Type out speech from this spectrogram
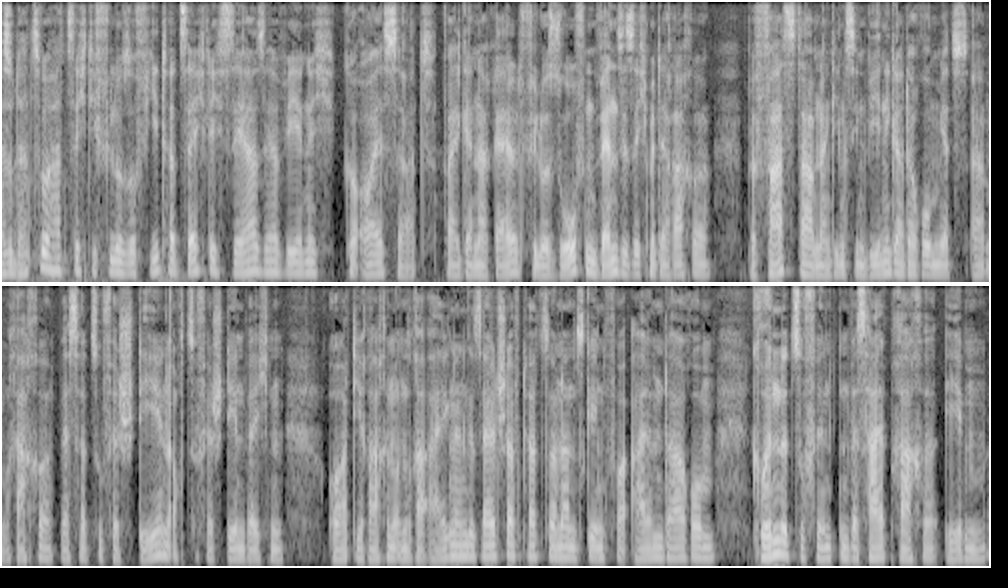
Also dazu hat sich die Philosophie tatsächlich sehr, sehr wenig geäußert, weil generell Philosophen, wenn sie sich mit der Rache befasst haben, dann ging es ihnen weniger darum, jetzt ähm, Rache besser zu verstehen, auch zu verstehen, welchen Ort die Rache in unserer eigenen Gesellschaft hat, sondern es ging vor allem darum, Gründe zu finden, weshalb Rache eben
